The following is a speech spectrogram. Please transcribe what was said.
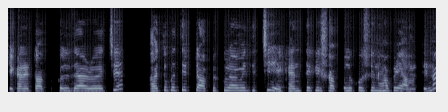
সেখানে টপিকগুলো দেওয়া রয়েছে হয়তো বা যে টপিকগুলো আমি দিচ্ছি, এখান থেকে সবগুলো কোশ্চেন হবে এমনটি না।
